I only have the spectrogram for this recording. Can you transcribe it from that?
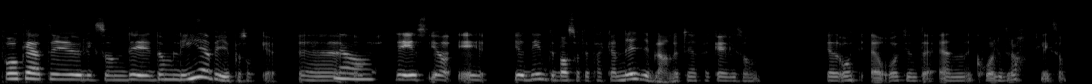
Folk äter ju liksom, det, de lever ju på socker. Eh, Ja. det, är, jag, är, det är inte bara så att jag tackar nej ibland, utan jag tackar ju liksom jag åt, jag åt ju inte en kolhydrat liksom.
